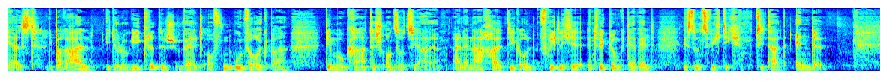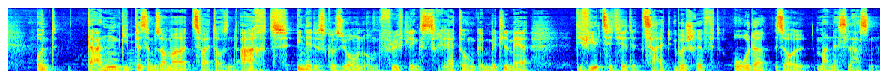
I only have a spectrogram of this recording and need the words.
Er ist liberal, ideologiekritisch, weltoffen, unverrückbar, demokratisch und sozial. Eine nachhaltige und friedliche Entwicklung der Welt ist uns wichtig. Zitat Ende. Und dann gibt es im Sommer 2008 in der Diskussion um Flüchtlingsrettung im Mittelmeer die viel zitierte Zeitüberschrift oder soll man es lassen?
